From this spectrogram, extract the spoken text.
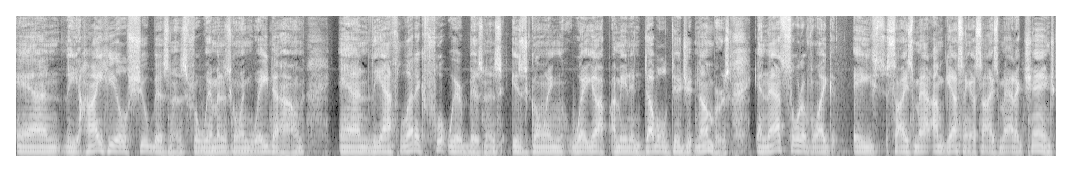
And the high heel shoe business for women is going way down, and the athletic footwear business is going way up. I mean, in double digit numbers. And that's sort of like a seismatic, I'm guessing, a seismatic change.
